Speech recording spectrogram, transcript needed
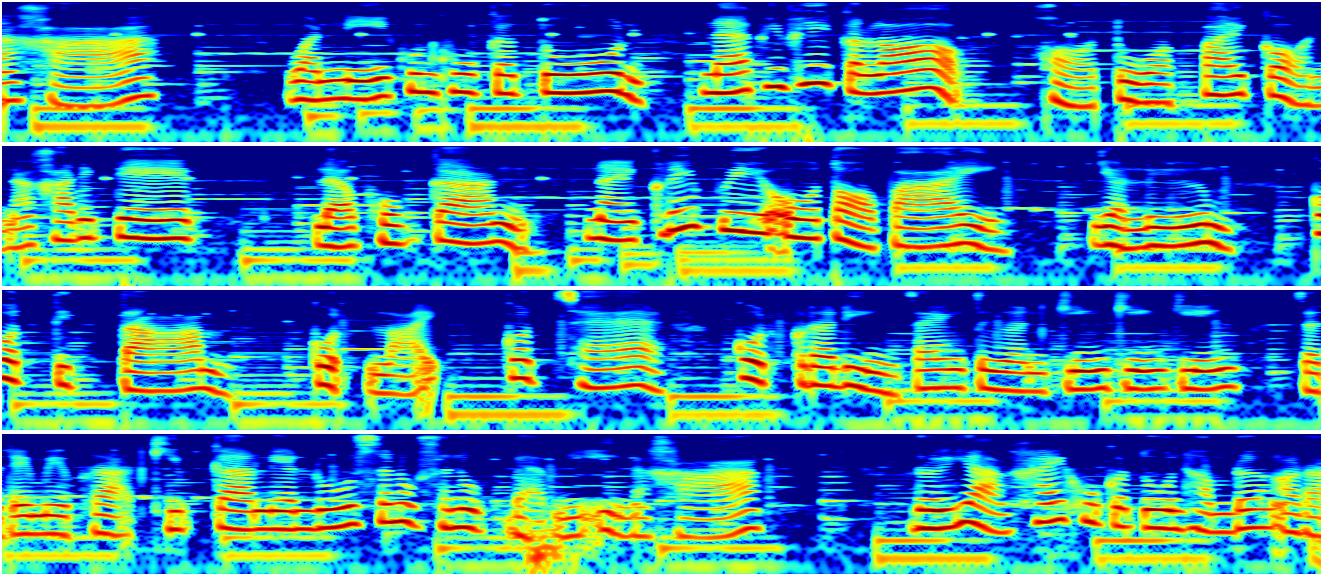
นะคะ วันนี้คุณครูการ์ตูน และพี่ๆกระลอก ขอตัวไปก่อนนะคะเด็กๆ แล้วพบกันในคลิปวิดีโอต่อไป อย่าลืม กดติดตาม กดไลค์ กดแชร์ กดกระดิ่งแจ้งเตือนกิ้งกิ้งกิ้งจะได้ไม่พลาดคลิปการเรียนรู้สนุกสนุกๆแบบนี้อีกนะคะ หรืออยากให้ครูการ์ตูนทำเรื่องอะไร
